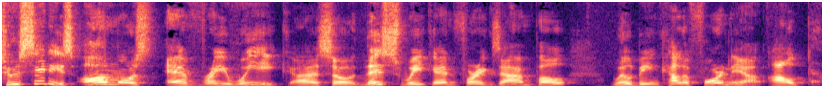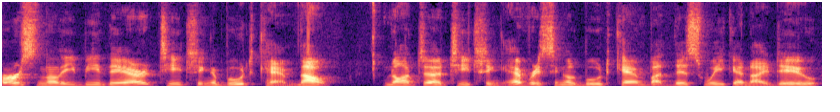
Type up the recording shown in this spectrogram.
to cities almost every week. Uh, so this weekend, for example, will be in California. I'll personally be there teaching a boot camp. Now, not uh, teaching every single boot camp, but this weekend I do.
